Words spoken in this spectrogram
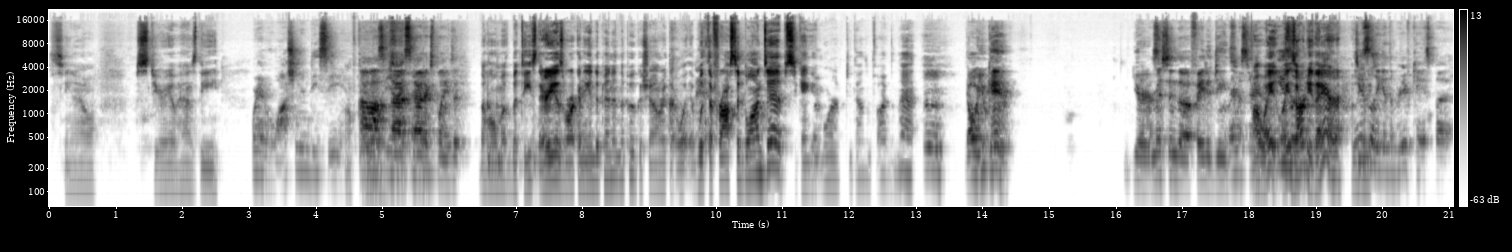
See how Mysterio has the We're in Washington D.C. Of Ah, course. Yeah, that, that explains it. the home of Batista. There he is working the Independent and the Puka show right there with with the frosted blonde tips. You can't get more 2005 than that. Oh, you can. You're missing the faded jeans. Rey Mysterio Oh, wait, well, he's already there. the- Is he gonna- Easily get the briefcase, but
